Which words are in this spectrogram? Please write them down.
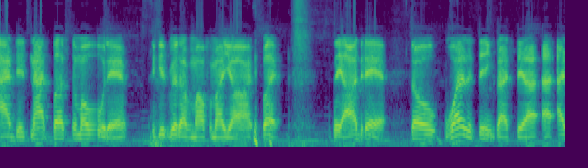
I did not bust them over there to get rid of them off of my yard, but they are there. So one of the things I said, I, I, I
